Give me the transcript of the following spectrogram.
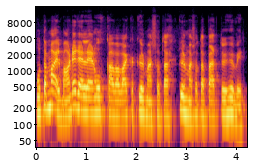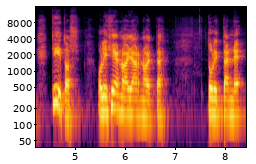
Mutta maailma on edelleen uhkaava, vaikka kylmä sota, kylmä sota päättyy hyvin. Kiitos. Oli hienoa Jarno, että tulit tänne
